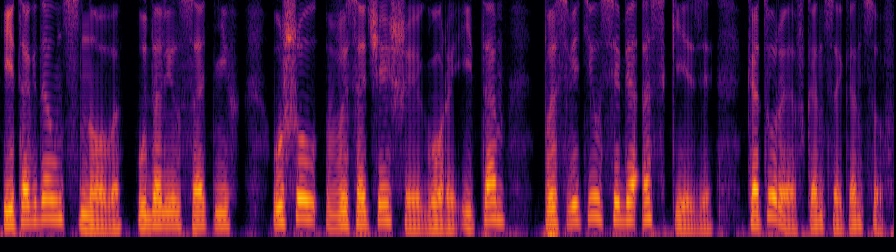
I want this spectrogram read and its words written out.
и тогда он снова удалился от них, ушел в высочайшие горы и там посвятил себя аскезе, которая, в конце концов,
